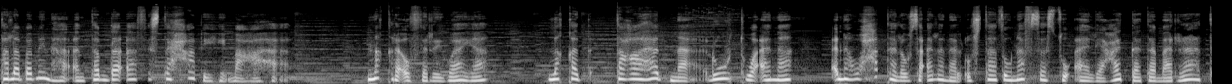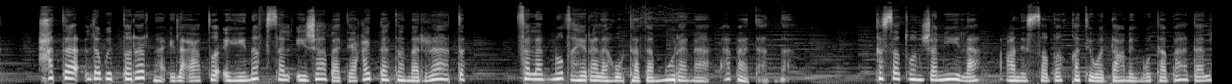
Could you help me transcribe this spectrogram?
طلب منها أن تبدأ في اصطحابه معها. نقرأ في الرواية لقد تعاهدنا روت وأنا أنه حتى لو سألنا الأستاذ نفس السؤال عدة مرات حتى لو اضطررنا إلى إعطائه نفس الإجابة عدة مرات فلن نظهر له تذمرنا ابدا. قصة جميلة عن الصداقة والدعم المتبادل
